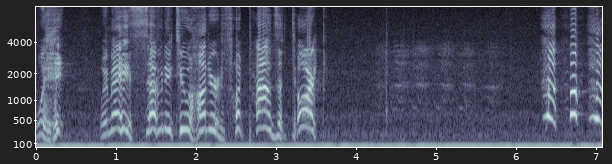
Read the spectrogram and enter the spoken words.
We, we made 7,200 foot pounds of torque.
